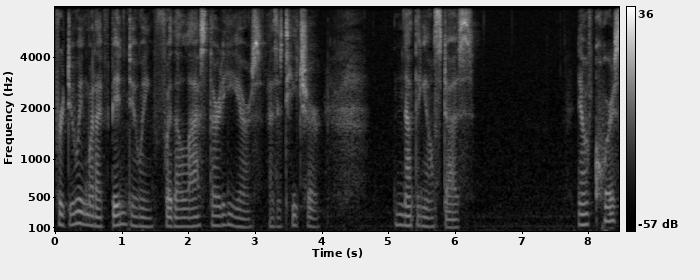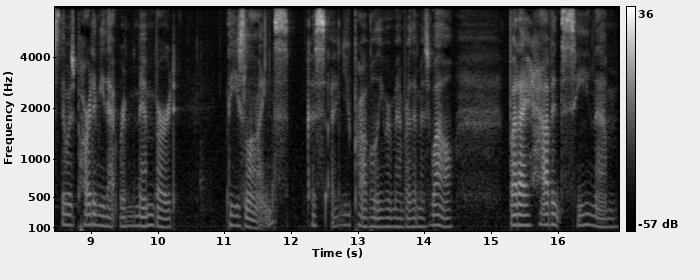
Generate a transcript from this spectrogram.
for doing what I've been doing for the last 30 years as a teacher. Nothing else does. Now, of course, there was part of me that remembered these lines, because uh, you probably remember them as well, but I haven't seen them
